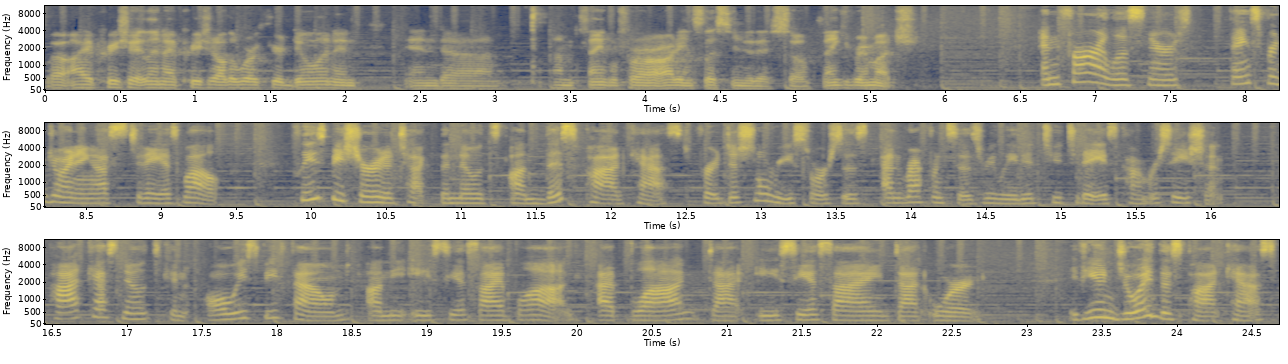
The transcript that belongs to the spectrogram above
Well, I appreciate Lynn. I appreciate all the work you're doing, and and uh, I'm thankful for our audience listening to this. So thank you very much. And for our listeners, thanks for joining us today as well. Please be sure to check the notes on this podcast for additional resources and references related to today's conversation. Podcast notes can always be found on the ACSI blog at blog.acsi.org. If you enjoyed this podcast,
